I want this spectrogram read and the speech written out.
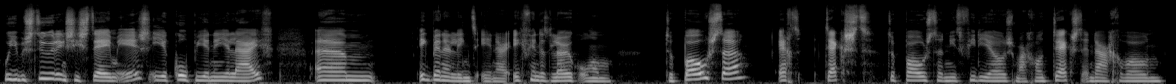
hoe je besturingssysteem is in je kopie en in je lijf. Um, ik ben een LinkedInner. Ik vind het leuk om te posten. Echt tekst te posten, niet video's, maar gewoon tekst. En daar gewoon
